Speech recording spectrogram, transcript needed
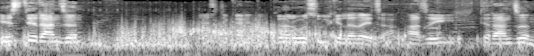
हेच ते रांजण. याच ठिकाणी तो कर वसूल केला जायचा. आजही ते रांजण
